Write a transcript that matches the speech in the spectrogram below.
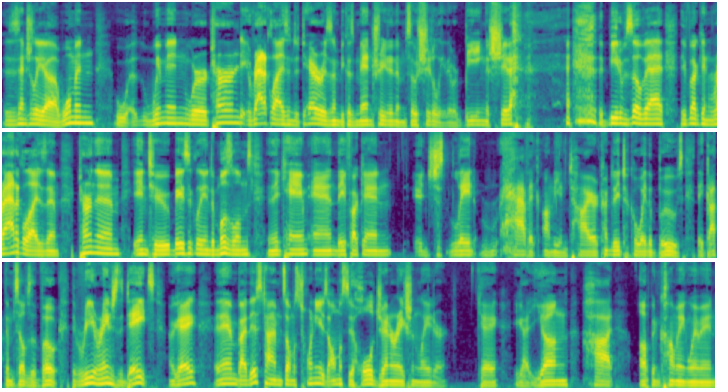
This is essentially a woman. W- women were turned, radicalized into terrorism because men treated them so shittily. They were beating the shit out. they beat them so bad they fucking radicalized them turned them into basically into muslims and they came and they fucking it just laid havoc on the entire country. They took away the booze. They got themselves a vote. They rearranged the dates. Okay. And then by this time, it's almost 20 years, almost a whole generation later. Okay. You got young, hot, up and coming women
